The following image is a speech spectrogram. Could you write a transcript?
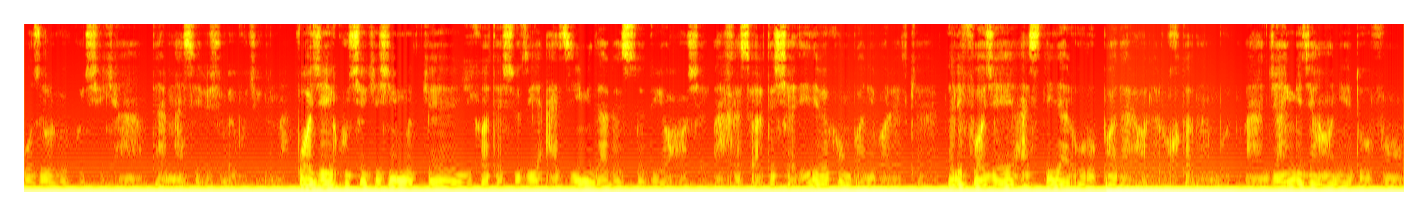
بزرگ و کوچیک هم در مسیرشون به وجود اومد. فاجعه کوچکش این بود که یک آتش عظیمی در استودیوها شد و خسارت شدیدی به کمپانی وارد کرد. ولی فاجعه اصلی در اروپا در حال رخ دادن بود و جنگ جهانی دوم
